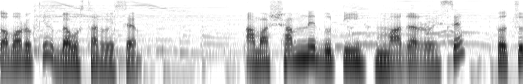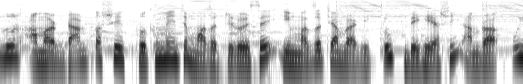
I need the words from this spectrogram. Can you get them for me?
তবারকের ব্যবস্থা রয়েছে। আমার সামনে দুটি মাজার রয়েছে। তো চলুন আমার ডান পাশে প্রথমে যে মাজারটি রয়েছে, এই মাজারটি আমরা আগে একটু দেখে আসি। আমরা ওই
